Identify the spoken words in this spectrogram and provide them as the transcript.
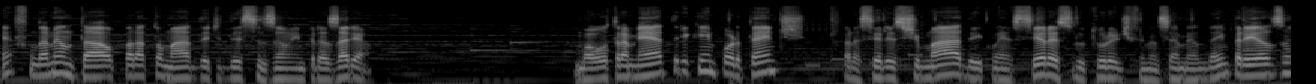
é fundamental para a tomada de decisão empresarial. Uma outra métrica importante para ser estimada e conhecer a estrutura de financiamento da empresa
